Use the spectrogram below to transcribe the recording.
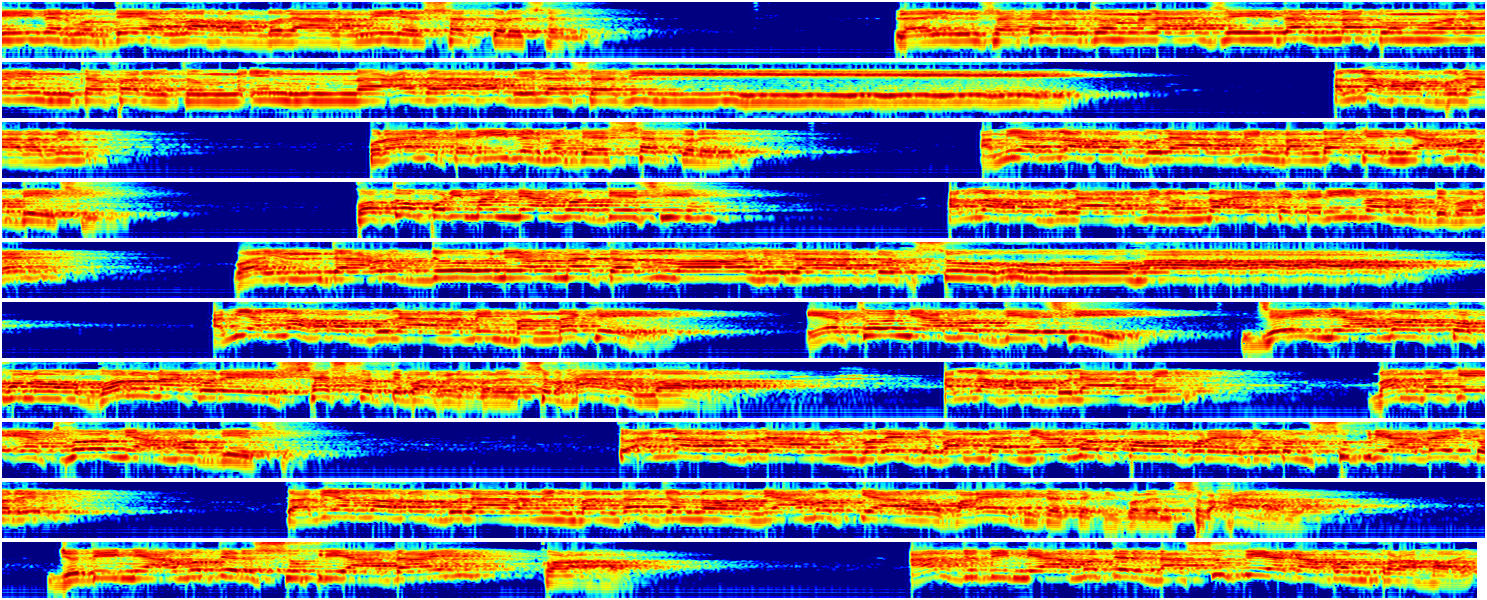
কারীমের মধ্যে আল্লাহ রব্বুল আলামিন ইরশাদ করেছেন। লাইন শাকারতুম লাযীদান্নাকুম ওয়া লাইন কাফারতুম ইন্না আযাবি লাশাদীদ আল্লাহ রব্বুল আলামিন কোরআনে কারীমের মধ্যে ইরশাদ করেন, আমি আল্লাহ রব্বুল আলামিন বান্দাকে নিয়ামত দিয়েছি। কত পরিমাণ নিয়ামত দিয়েছি? আল্লাহ রাব্বুল আলামিন অন্য আয়াতে কারীমার মধ্যে বলেন وَإِن تَعُدُّوا نِعْمَةَ اللَّهِ لَا تُحْصُوهَا আমি আল্লাহ রাব্বুল আলামিন বান্দাকে এত নিয়ামত দিয়েছি যেই নিয়ামত কখনো গণনা করে শেষ করতে পারবে না বলেন সুবহানাল্লাহ আল্লাহ রাব্বুল আলামিন বান্দাকে এত নিয়ামত দিয়েছে তো আল্লাহ রাব্বুল আলমিন বলেন যে বান্দা নিয়ামত পাওয়ার পরে যখন শুক্রিয়া আদায় করে, তো আমি আল্লাহ রাব্বুল আলমিন বান্দার জন্য নিয়ামতকে আরও বাড়াইয়া দিতে থাকি। বলেন সুবহান আল্লাহ যদি নিয়ামতের শুক্রিয়া আদায় করা হয়, আর যদি নিয়ামতের না শুক্রিয়া জ্ঞাপন করা হয়,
